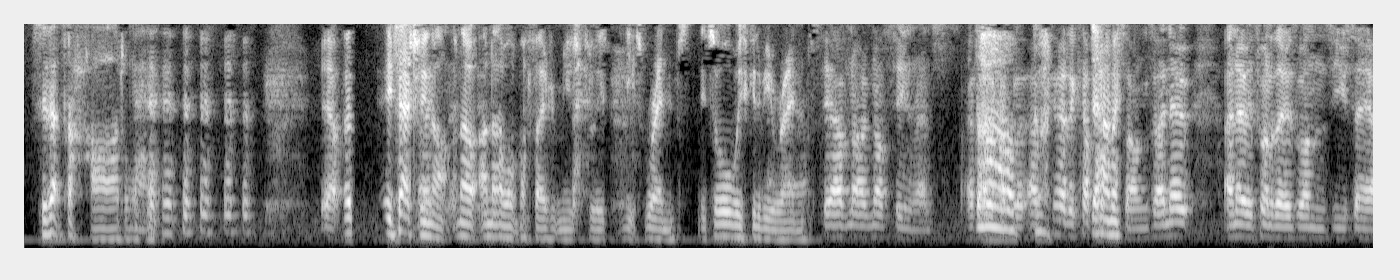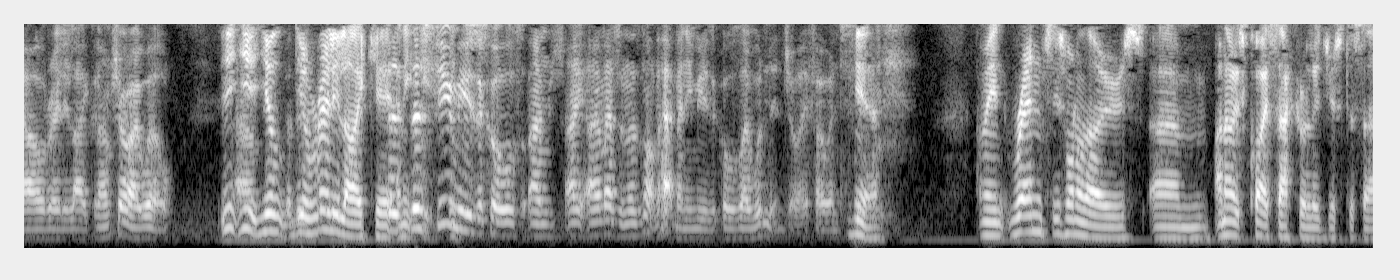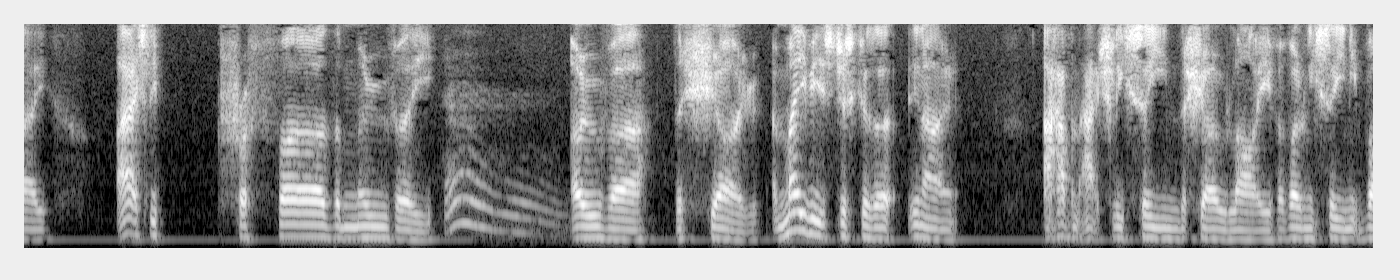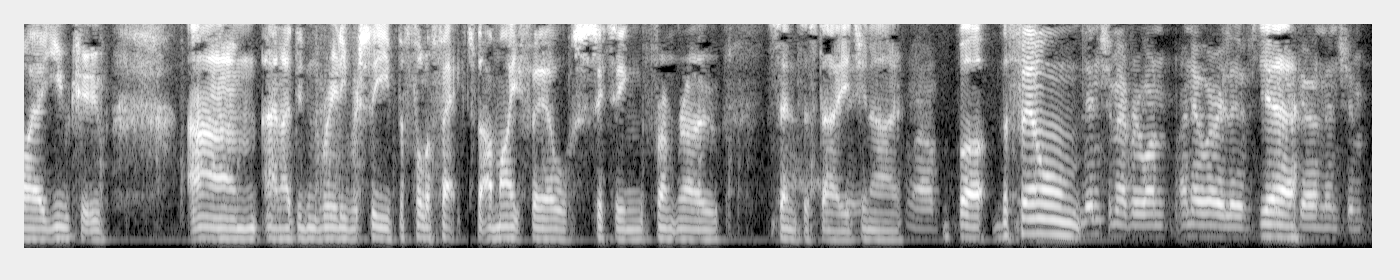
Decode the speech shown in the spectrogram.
see, that's a hard one. yeah. It's actually Nice not. No. I know what my favourite musical is. It's Rent. It's always going to be Rent. See, I've not, I've not seen Rent. I've heard Oh, a couple of, I've heard a couple of songs. I know, I know it's one of those ones you say I'll really like, and I'm sure I will. You, Um, you, you'll you'll really like it. There's, and it- there's few it's- musicals. I'm, I, I imagine there's not that many musicals I wouldn't enjoy if I went to see Yeah. them. I mean, Rent is one of those. Um, I know it's quite sacrilegious to say. I actually prefer the movie over the show, and maybe it's just because uh, you know I haven't actually seen the show live. I've only seen it via YouTube, um, and I didn't really receive the full effect that I might feel sitting front row, centre Ah, stage. You know, but the film lynch him, everyone. I know where he lives. Yeah. Go and lynch him.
